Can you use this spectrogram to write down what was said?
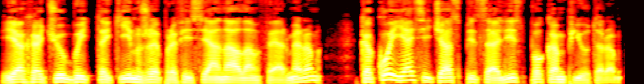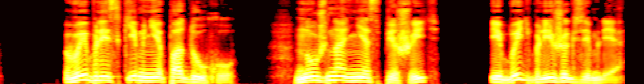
Я хочу быть таким же профессионалом-фермером, какой я сейчас специалист по компьютерам. Вы близки мне по духу. Нужно не спешить и быть ближе к земле.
